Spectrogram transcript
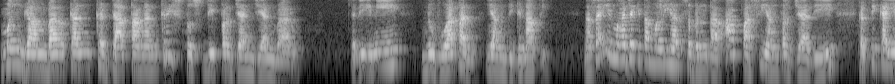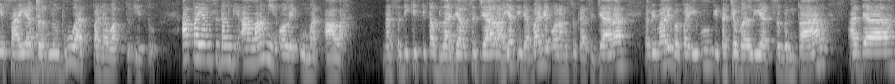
menggambarkan kedatangan Kristus di perjanjian baru. Jadi ini nubuatan yang digenapi. Nah, saya ingin mengajak kita melihat sebentar apa sih yang terjadi ketika Yesaya bernubuat pada waktu itu. Apa yang sedang dialami oleh umat Allah. Nah, sedikit kita belajar sejarah ya, tidak banyak orang suka sejarah, tapi mari Bapak Ibu kita coba lihat sebentar ada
